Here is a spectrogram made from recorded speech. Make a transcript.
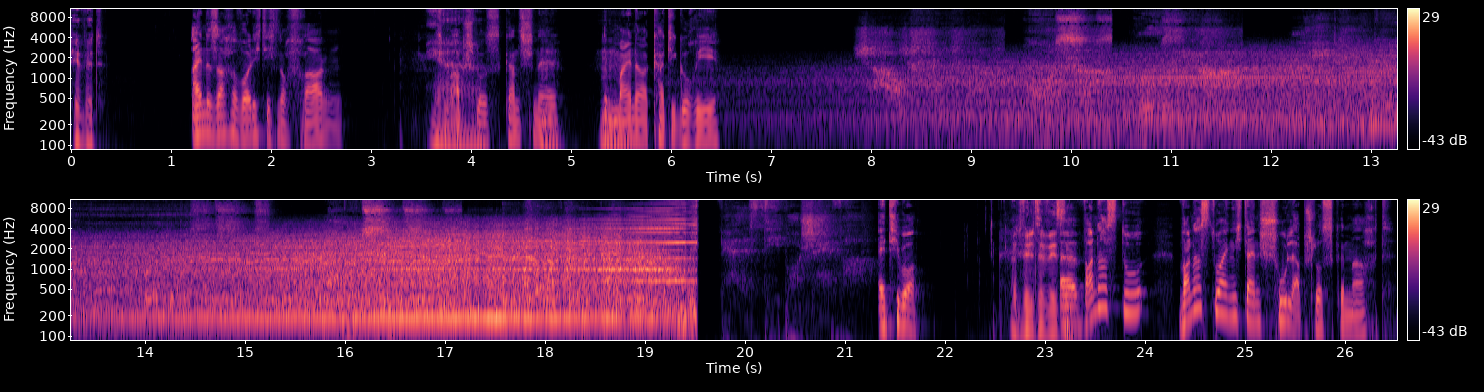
David. Eine Sache wollte ich dich noch fragen. Ja. Zum Abschluss, ganz schnell. In meiner Kategorie. Ey, Tibor, Was willst du wissen? Äh, wann hast du, wann hast du eigentlich deinen Schulabschluss gemacht?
